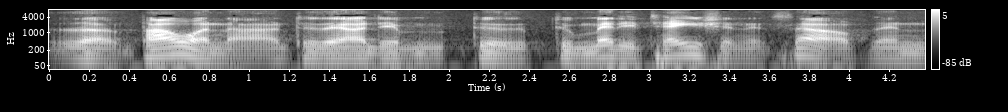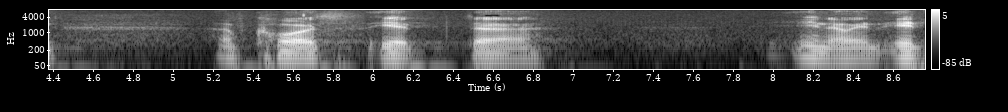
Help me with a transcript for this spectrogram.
the bhavana, to the idea of, to to meditation itself, then of course it uh, you know it, it,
